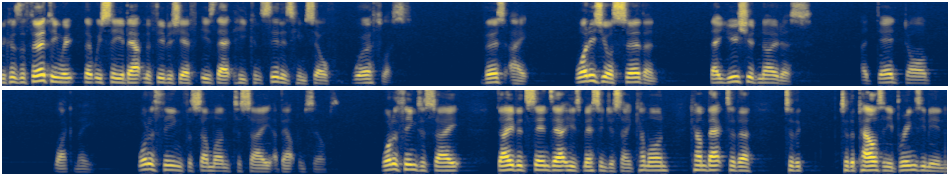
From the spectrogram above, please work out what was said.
Because the third thing we, that we see about Mephibosheth is that he considers himself worthless. Verse 8 What is your servant that you should notice a dead dog like me? What a thing for someone to say about themselves. What a thing to say. David sends out his messenger saying, Come on, come back to the, to the, to the palace, and he brings him in,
